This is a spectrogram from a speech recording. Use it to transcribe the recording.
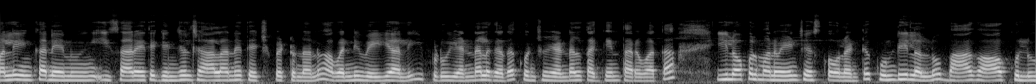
మళ్ళీ ఇంకా నేను ఈసారి అయితే గింజలు చాలానే తెచ్చిపెట్టున్నాను. అవన్నీ వేయాలి. ఇప్పుడు ఎండలు కదా కొంచెం ఎండలు తగ్గిన తర్వాత ఈ లోపల మనం ఏం చేసుకోవాలంటే కుండీలలో బాగా ఆకులు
